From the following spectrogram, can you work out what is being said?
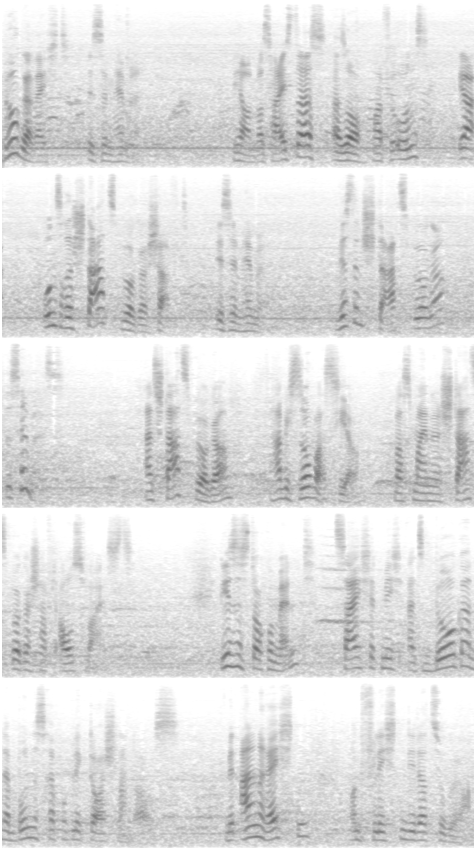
Bürgerrecht ist im Himmel. Ja, und was heißt das? Also mal für uns. Ja, unsere Staatsbürgerschaft ist im Himmel. Wir sind Staatsbürger des Himmels. Als Staatsbürger habe ich sowas hier, was meine Staatsbürgerschaft ausweist. Dieses Dokument zeichnet mich als Bürger der Bundesrepublik Deutschland aus, mit allen Rechten und Pflichten, die dazugehören.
